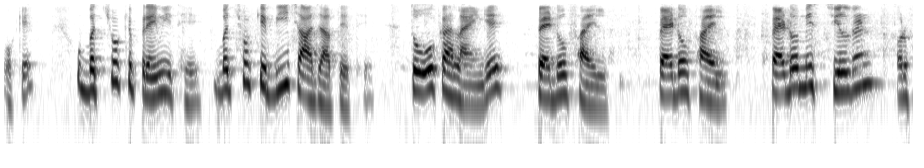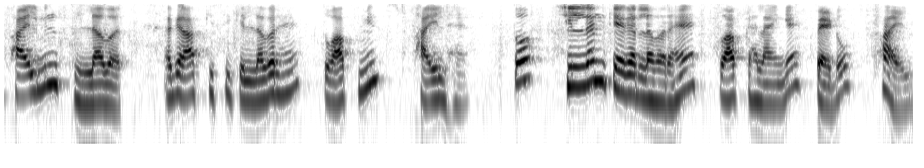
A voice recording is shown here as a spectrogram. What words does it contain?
ओके वो बच्चों के प्रेमी थे, बच्चों के बीच आ जाते थे। तो वो कहलाएँगे paedophile. Paedophile. Paedo means children और फ़ाइल मीन्स लवर अगर आप किसी के लवर हैं तो आप मीन्स फ़ाइल हैं। तो चिल्ड्रन के अगर लवर हैं तो आप कहलाएँगे पेडोफाइल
